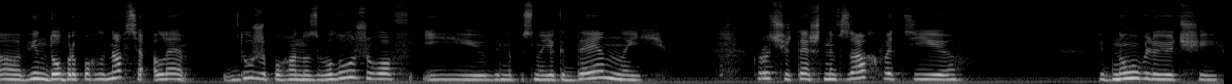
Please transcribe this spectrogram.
Е, Він добре поглинався, але дуже погано зволожував, і він написано як денний. Коротше, теж не в захваті, відновлюючий.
